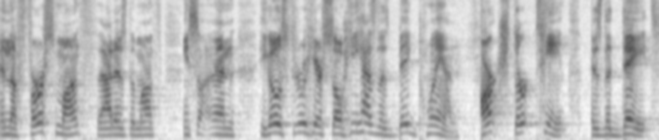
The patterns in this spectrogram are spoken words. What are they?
In the first month, that is the month, he saw, and he goes through here, so he has this big plan. March 13th is the date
